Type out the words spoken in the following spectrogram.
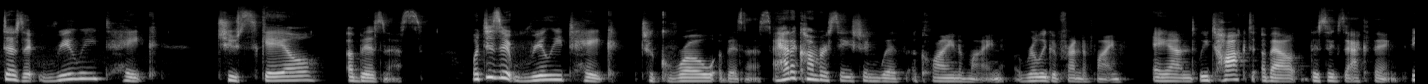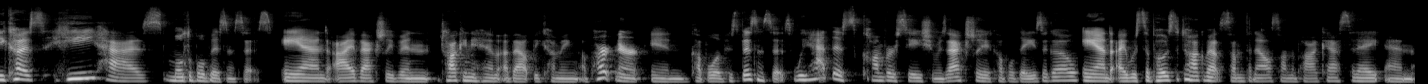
does it really take to scale a business? What does it really take to grow a business? I had a conversation with a client of mine, a really good friend of mine, and we talked about this exact thing because he has multiple businesses. And I've actually been talking to him about becoming a partner in a couple of his businesses. We had this conversation, it was actually a couple days ago, and I was supposed to talk about something else on the podcast today. And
